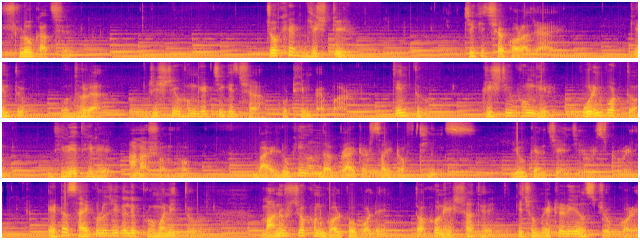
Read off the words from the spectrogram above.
শ্লোক আছে, চোখের দৃষ্টির চিকিৎসা করা যায়। কিন্তু বন্ধুরা, দৃষ্টিভঙ্গির চিকিৎসা কঠিন ব্যাপার। কিন্তু দৃষ্টিভঙ্গির পরিবর্তন ধীরে ধীরে আনা সম্ভব by looking on the brighter side of things you can change your story এটা সাইকোলজিক্যালি প্রমাণিত। মানুষ যখন গল্প বলে, তখন এর সাথে কিছু মেটেরিয়ালস যোগ করে,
